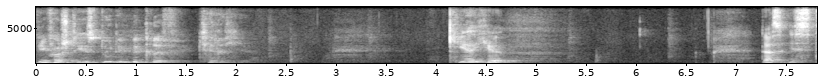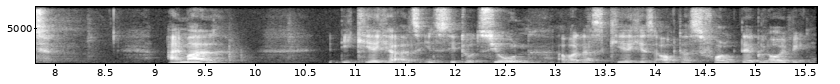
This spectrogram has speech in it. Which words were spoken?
wie verstehst du den Begriff Kirche? Kirche das ist einmal die Kirche als Institution, aber das Kirche ist auch das Volk der Gläubigen.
